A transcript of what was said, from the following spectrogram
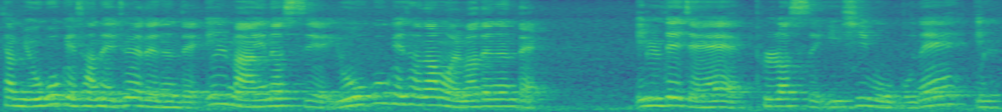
그럼 요거 계산해 줘야 되는데 1 마이너스에 요거 계산하면 얼마 되는데 1대제 플러스 25분의 1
